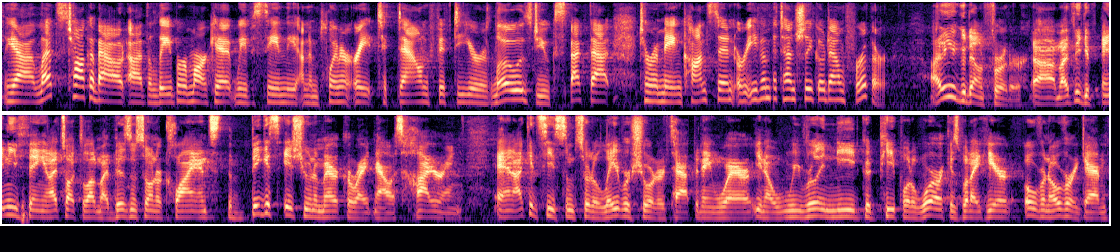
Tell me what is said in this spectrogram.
Yeah, let's talk about uh, the labor market. We've seen the unemployment rate tick down 50 year lows. Do you expect that to remain constant or even potentially go down further? I think it could go down further. Um, I think if anything, and I talked to a lot of my business owner clients, the biggest issue in America right now is hiring. And I could see some sort of labor shortage happening where, you know, we really need good people to work is what I hear over and over again.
